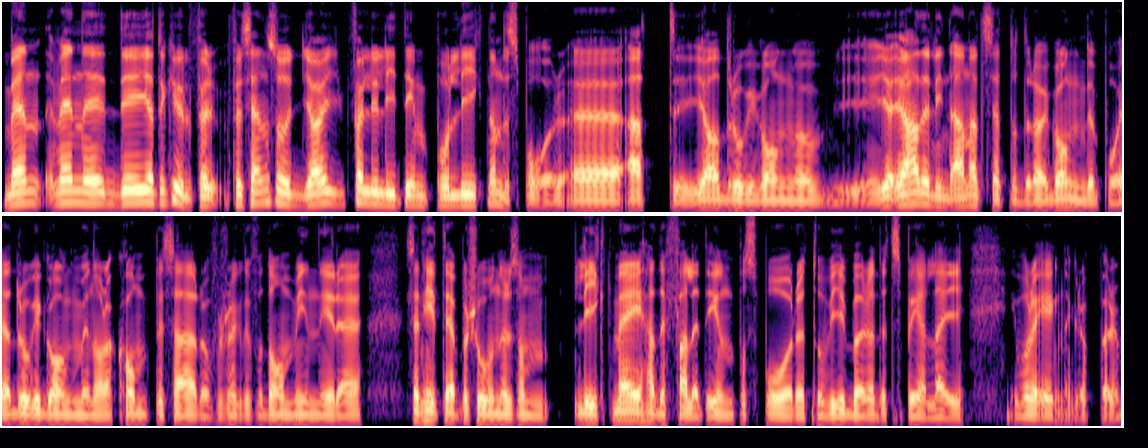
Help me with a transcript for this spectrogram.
men, men eh, det är jättekul för, för sen så, jag följer lite in på liknande spår. eh, att jag drog igång och, jag, jag hade ett annat sätt att dra igång det på. Jag drog igång med några kompisar och försökte få dem in i det. Sen hittade jag personer som likt mig hade fallit in på spåret och vi började spela i, i våra egna grupper.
